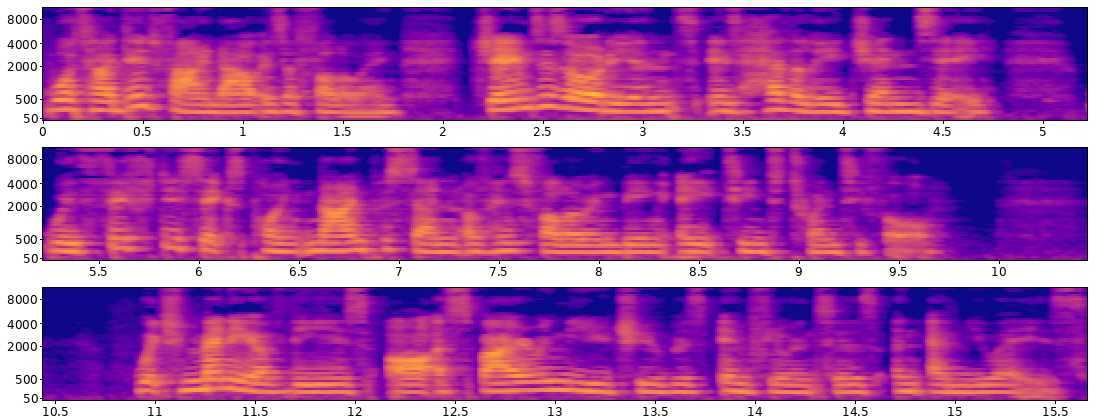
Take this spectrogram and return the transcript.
What I did find out is the following. James's audience is heavily Gen Z, with 56.9% of his following being 18 to 24 which many of these are aspiring YouTubers, influencers, and MUAs.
